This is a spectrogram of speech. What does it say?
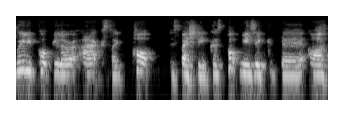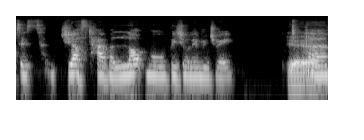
really popular acts like pop especially because pop music the artists just have a lot more visual imagery yeah uh,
